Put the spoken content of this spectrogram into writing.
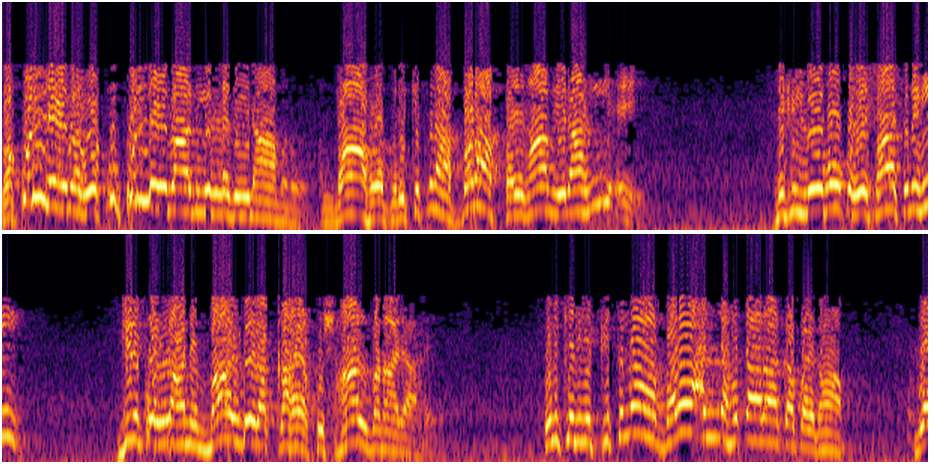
وكل عبادي الذين آمنوا. اللہ اکبر کتنا بڑا پیغام الہی ہے. لیکن لوگوں کو احساس نہیں، جن کو اللہ نے مال دے رکھا ہے، خوشحال بنایا ہے. ان کے لیے کتنا بڑا اللہ تعالی کا پیغام. وہ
